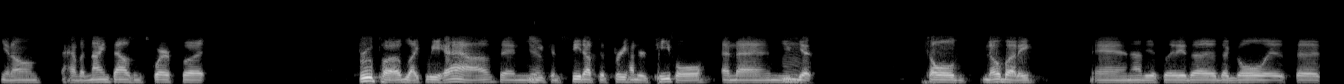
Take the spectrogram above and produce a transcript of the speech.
you know have a 9000 square foot brew pub like we have and Yeah. you can seat up to 300 people and then you Hmm. get told nobody and obviously the the goal is to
